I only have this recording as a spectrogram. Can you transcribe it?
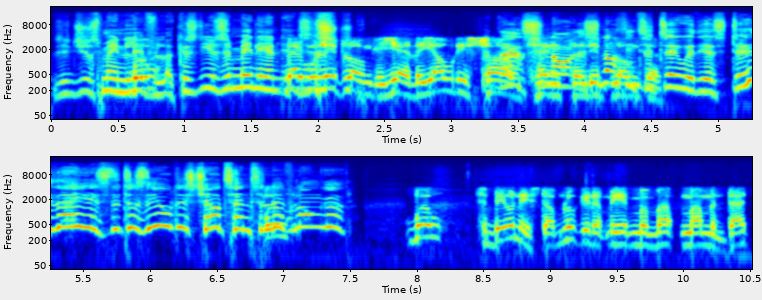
Do you just mean live? Because there's a million. they will live longer. Yeah, the oldest child That's tends not. to It's live nothing longer. to do with this, do they? Is the, does the oldest child tend to live longer? Well, to be honest, I'm looking at me and my mum and dad's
